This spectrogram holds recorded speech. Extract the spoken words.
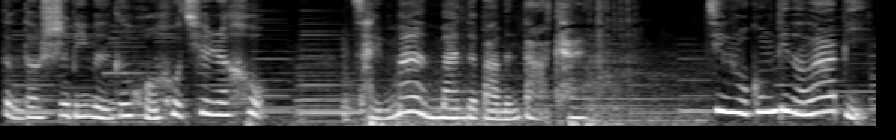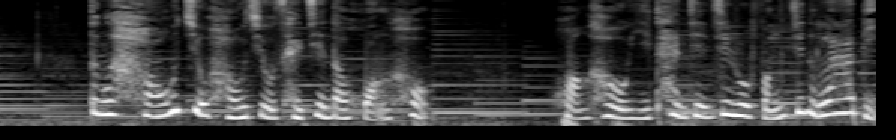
等到士兵们跟皇后确认后，才慢慢地把门打开。进入宫殿的拉比等了好久好久才见到皇后。皇后一看见进入房间的拉比，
